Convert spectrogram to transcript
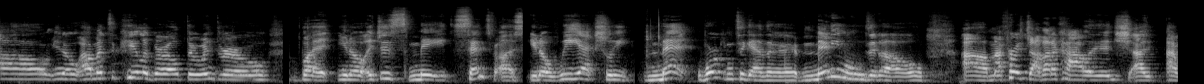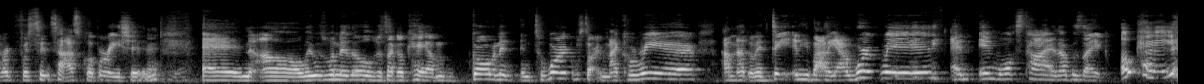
Um, you know, I'm a tequila girl through and through. But, you know, it just made sense for us. You know, we actually met working together many moons ago. Uh, my first job out of college, I, I worked for Cintas Corporation. And um, it was one of those, it's like, okay, I'm going in, into work, I'm starting my career, I'm not going to date anybody I work with. and in walks Ty, and I was like, okay.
